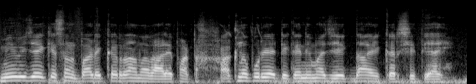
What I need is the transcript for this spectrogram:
मी विजय किसन पाडेकर राहणार आळेफाटा. अकलपूर या ठिकाणी माझी एक दहा एकर शेती आहे.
